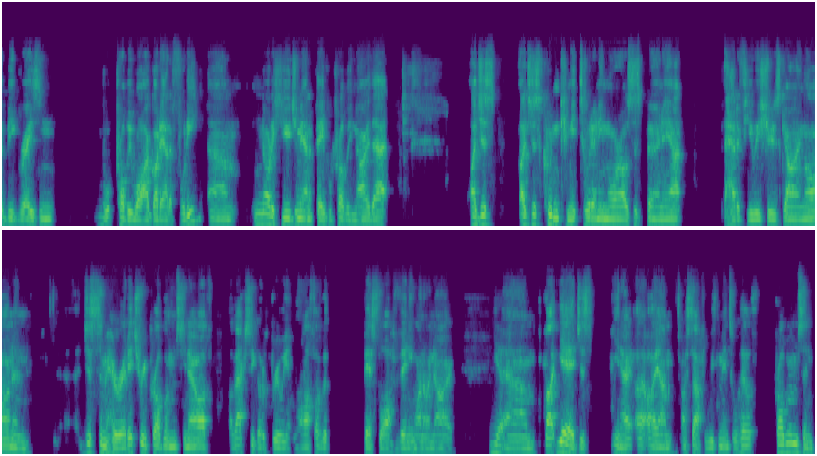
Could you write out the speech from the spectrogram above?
a big reason, probably why I got out of footy. Um, not a huge amount of people probably know that. I just, I just couldn't commit to it anymore. I was just burnt out. Had a few issues going on, and just some hereditary problems. You know, I've, I've actually got a brilliant life. I've got the best life of anyone I know. yeah, Um, but yeah, just you know, I, I um I suffer with mental health problems, and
